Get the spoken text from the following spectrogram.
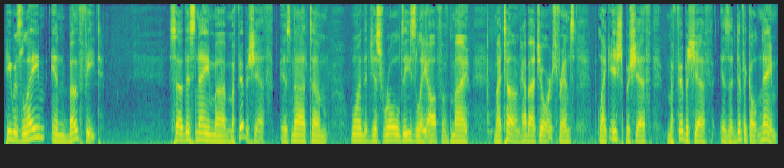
He was lame in both feet. So this name uh, Mephibosheth is not um, one that just rolls easily off of my my tongue. How about yours, friends? Like Ishbosheth, Mephibosheth is a difficult name.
